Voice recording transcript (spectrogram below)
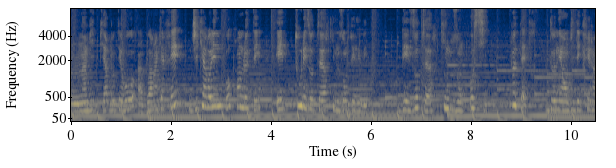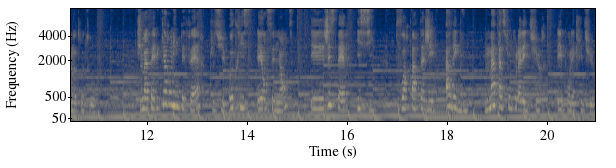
On invite Pierre Bottero à boire un café, J. Caroline pour prendre le thé, et tous les auteurs qui nous ont fait rêver. Des auteurs qui nous ont aussi, peut-être, donné envie d'écrire à notre tour. Je m'appelle Caroline Peffer, je suis autrice et enseignante, et j'espère ici pouvoir partager avec vous ma passion pour la lecture et pour l'écriture.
